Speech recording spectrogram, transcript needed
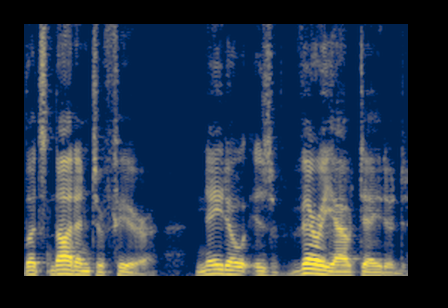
Let's not interfere. NATO is very outdated.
